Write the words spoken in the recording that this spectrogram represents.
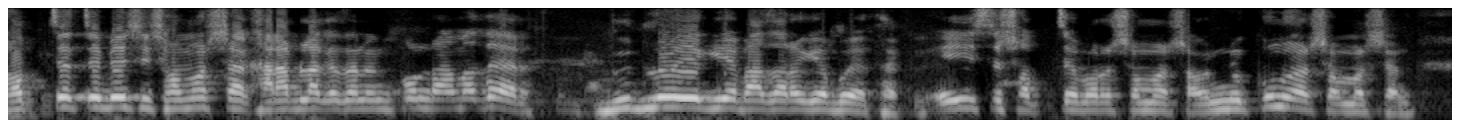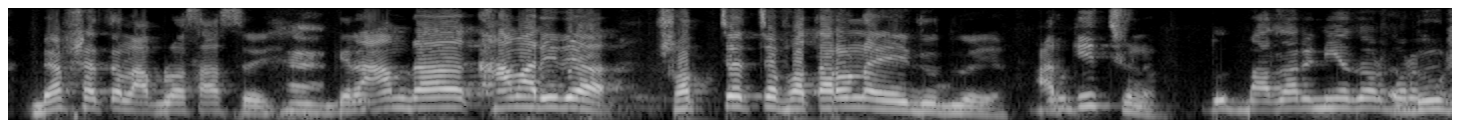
সবচেয়ে বেশি সমস্যা খারাপ লাগে জানেন কোনটা আমাদের? দুধ লইয়ে গিয়ে বাজারে গিয়ে বয়ে থাকলে। এই হচ্ছে সবচেয়ে বড় সমস্যা অন্য কোনো আর সমস্যা না। ব্যবসায় তো লাভ লস আছে হ্যাঁ। কিন্তু আমরা খামারিরা সবচেয়ে প্রতারণা এই দুধ লইয়ে। আর কিচ্ছু না। দুধ বাজারে নিয়ে যাওয়ার পরে দুধ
